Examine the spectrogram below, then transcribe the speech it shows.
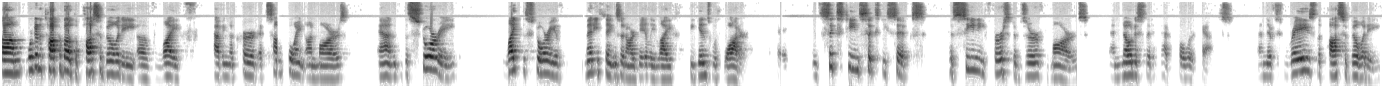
um, we're going to talk about the possibility of life having occurred at some point on Mars. And the story, like the story of many things in our daily life, begins with water. Okay? In 1666, Cassini first observed Mars and noticed that it had polar caps. And this raised the possibility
